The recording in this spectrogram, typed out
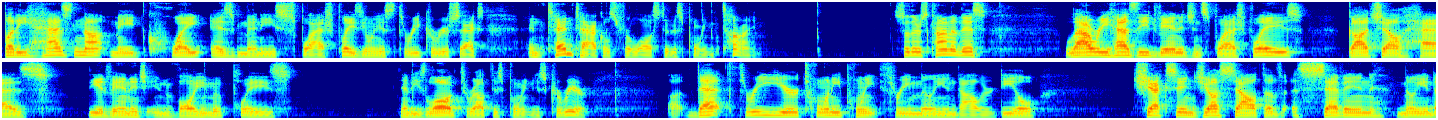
but he has not made quite as many splash plays. He only has three career sacks and 10 tackles for loss to this point in time. So there's kind of this Lowry has the advantage in splash plays. Godchaux has the advantage in volume of plays that he's logged throughout this point in his career. Uh, that three year, $20.3 million deal checks in just south of $7 million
